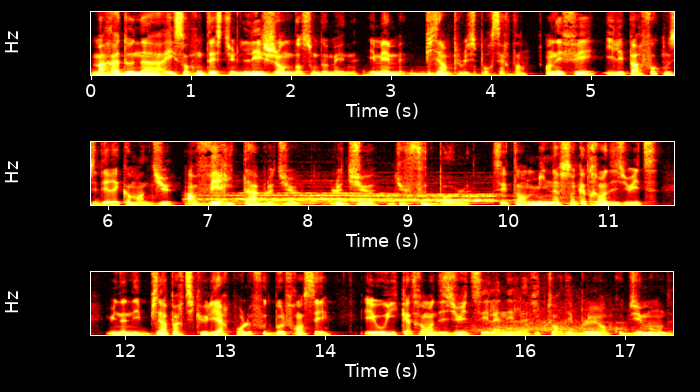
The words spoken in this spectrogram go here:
Maradona est sans conteste une légende dans son domaine, et même bien plus pour certains. En effet, il est parfois considéré comme un dieu, un véritable dieu, le dieu du football. C'est en 1998, une année bien particulière pour le football français, et oui, 98, c'est l'année de la victoire des Bleus en Coupe du Monde.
